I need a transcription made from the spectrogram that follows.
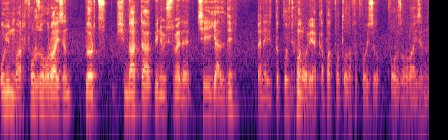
oyun var. Forza Horizon 4. Şimdi hatta benim üstüme de şeyi geldi. Ben editle koydum onu oraya. Kapak fotoğrafı Forza, Forza Horizon'ın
